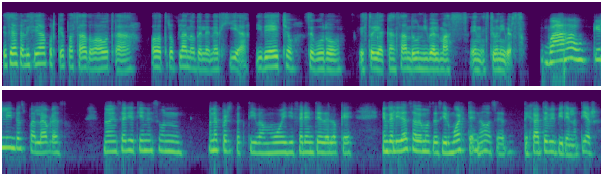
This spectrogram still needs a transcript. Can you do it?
que sea felicidad porque he pasado a otra, a otro plano de la energía y de hecho seguro estoy alcanzando un nivel más en este universo. ¡Wow! ¡Qué lindas palabras! No, en serio, tienes un, una perspectiva muy diferente de lo que en realidad sabemos decir muerte, ¿no? O sea, dejarte vivir en la tierra.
